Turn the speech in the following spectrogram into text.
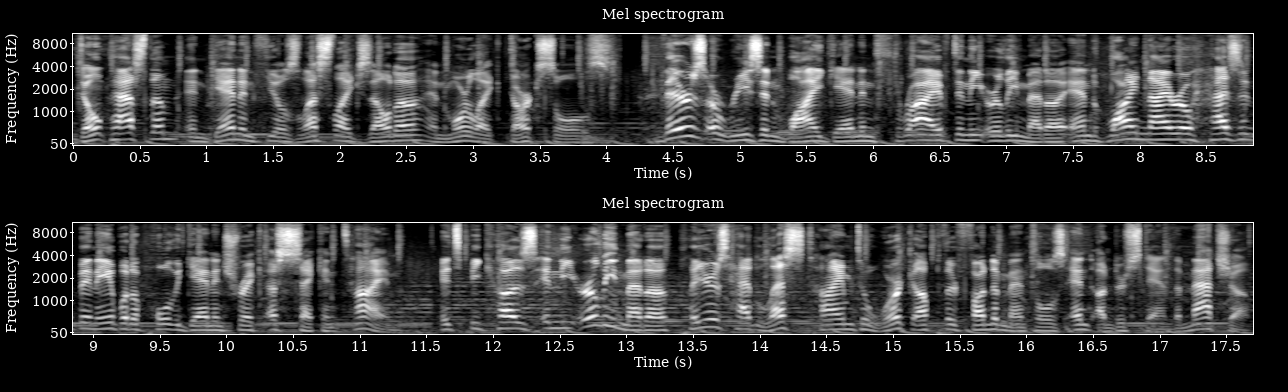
Don't pass them, and Ganon feels less like Zelda and more like Dark Souls. There's a reason why Ganon thrived in the early meta and why Nairo hasn't been able to pull the Ganon trick a second time. It's because in the early meta, players had less time to work up their fundamentals and understand the matchup.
